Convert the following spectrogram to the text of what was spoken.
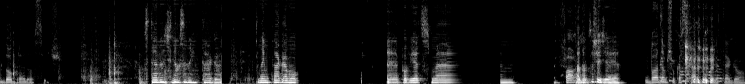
dobre dosyć. Co ja bym ci dał za name taga? Za name taga mu e, powiedzmy... mm, Fuck. Adam, co się dzieje? Bo Adam szuka skarbu ukrytego.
